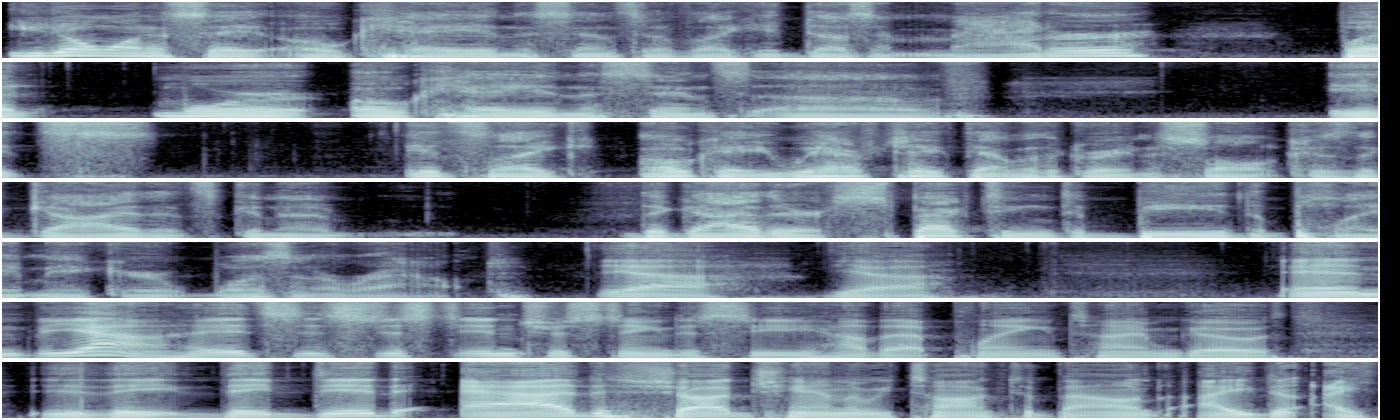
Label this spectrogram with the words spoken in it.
you don't want to say okay in the sense of like it doesn't matter, but more okay in the sense of it's it's like okay we have to take that with a grain of salt because the guy that's gonna the guy they're expecting to be the playmaker wasn't around Yeah, yeah, and yeah, it's it's just interesting to see how that playing time goes. They they did add Shad Chandler. We talked about. I, I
